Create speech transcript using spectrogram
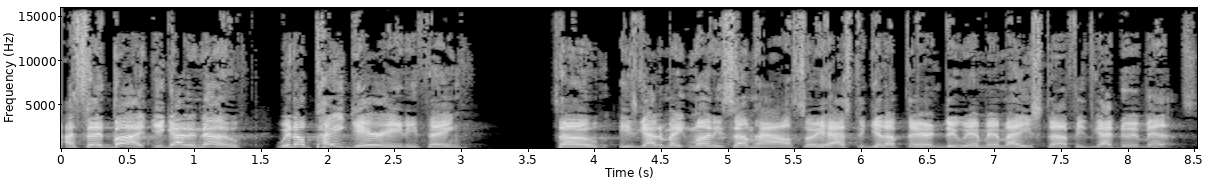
I said, But you got to know, we don't pay Gary anything. So he's got to make money somehow. So he has to get up there and do MMA stuff. He's got to do events.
